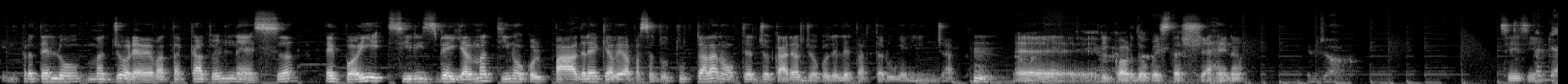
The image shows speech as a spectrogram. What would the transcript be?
il fratello maggiore aveva attaccato il NES e poi si risveglia al mattino col padre che aveva passato tutta la notte a giocare al gioco delle tartarughe ninja. Mm. Eh, ricordo questa scena. il gioco. Sì, sì. Perché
